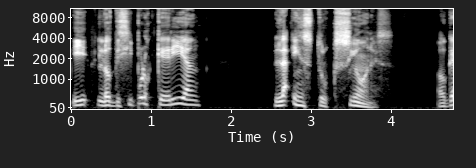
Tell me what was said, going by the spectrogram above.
y los discípulos querían las instrucciones. ¿Ok?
